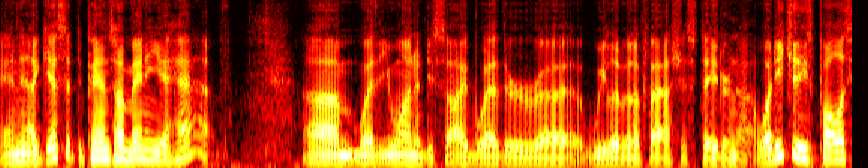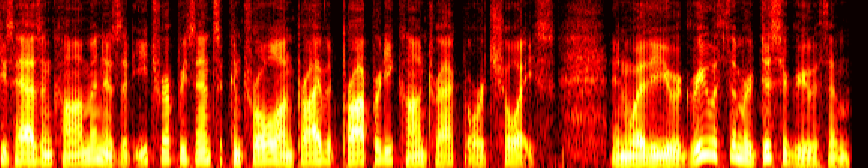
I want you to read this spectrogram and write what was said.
And I guess it depends how many you have. Um, whether you want to decide whether uh, we live in a fascist state or not. What each of these policies has in common is that each represents a control on private property, contract, or choice. And whether you agree with them or disagree with them,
